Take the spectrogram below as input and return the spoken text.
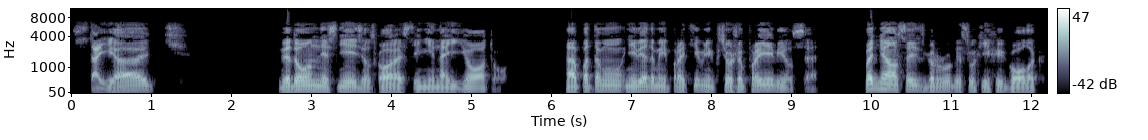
«Стоять!». Ведун не снизил скорости ни на йоту, а потому неведомый противник все же проявился, поднялся из груды сухих иголок,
